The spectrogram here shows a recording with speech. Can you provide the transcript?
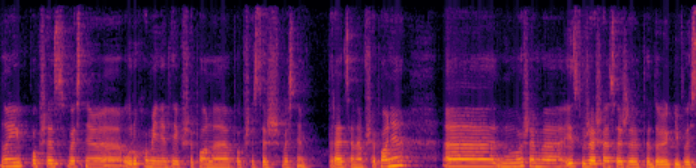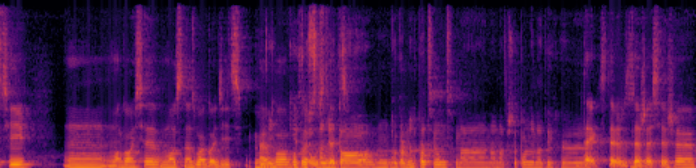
No i poprzez właśnie uruchomienie tej przepony, poprzez też właśnie pracę na przeponie, e, możemy, jest duża szansa, że te dolegliwości mogą się mocno złagodzić mhm. albo w ogóle ustać. w stanie to mm, ogarnąć pracując na, na, na przeponie, na tych... E, tak, zdarza się, że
